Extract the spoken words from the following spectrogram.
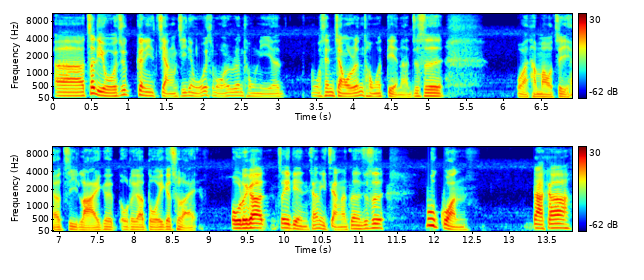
呃，这里我就跟你讲几点，我为什么我会认同你的。我先讲我认同的点啊，就是哇他妈，我自己还要自己拉一个 Odegaard 多一个出来。Odegaard 这一点像你讲的，真的就是不管大家。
